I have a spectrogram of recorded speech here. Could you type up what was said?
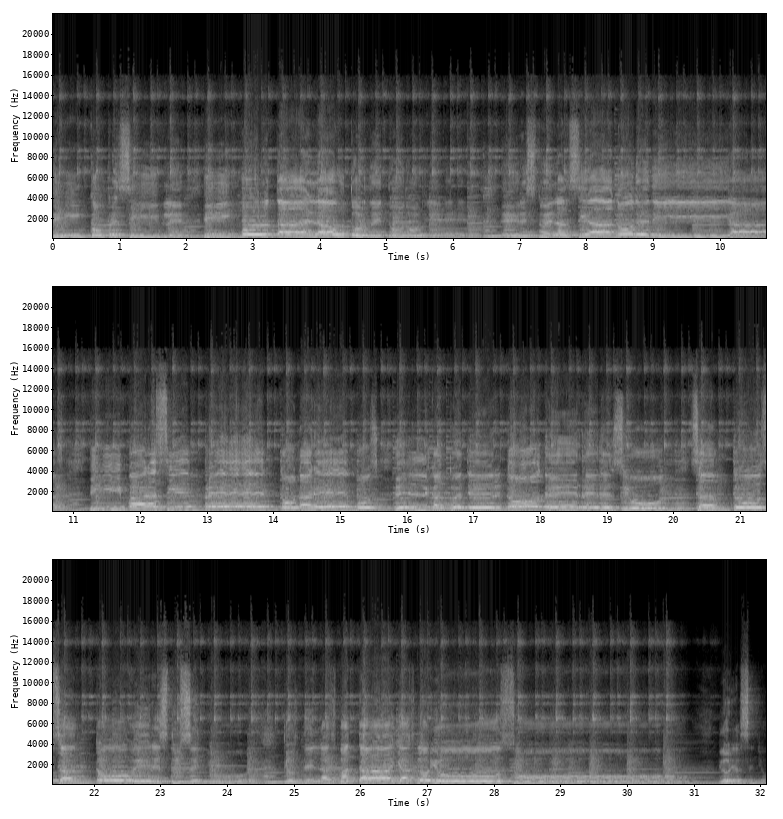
incomprensible, inmortal, autor de todo bien. El anciano de días y para siempre entonaremos el canto eterno de redención. Santo, santo eres tu Señor, Dios de las batallas glorioso. Gloria al Señor.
